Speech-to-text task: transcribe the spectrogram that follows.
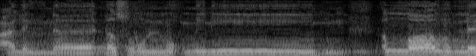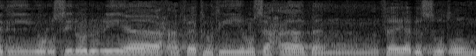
علينا نصر المؤمنين. الله الذي يرسل الرياح فتثير سحابا فيبسطه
